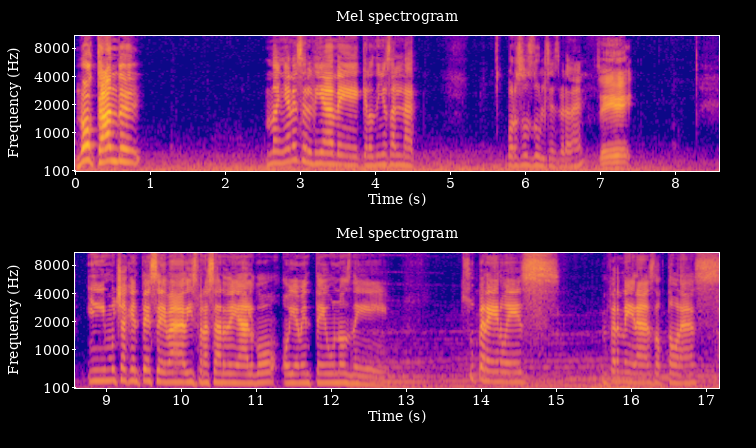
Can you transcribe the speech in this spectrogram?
No cande. Mañana es el día de que los niños salen a- por sus dulces, ¿verdad? Sí. Y mucha gente se va a disfrazar de algo, obviamente unos de superhéroes, enfermeras, doctoras.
